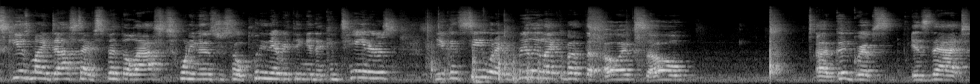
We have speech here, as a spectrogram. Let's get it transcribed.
Excuse my dust. I've spent the last 20 minutes or so putting everything into containers. You can see what I really like about the OXO uh, Good Grips is that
